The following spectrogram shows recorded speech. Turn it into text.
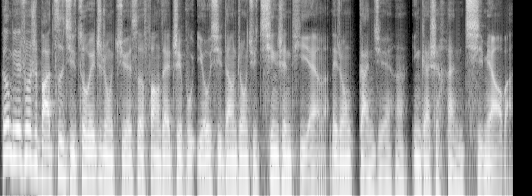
更别说是把自己作为这种角色放在这部游戏当中去亲身体验了，那种感觉啊，应该是很奇妙吧。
